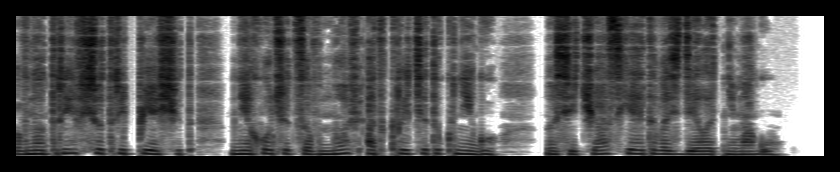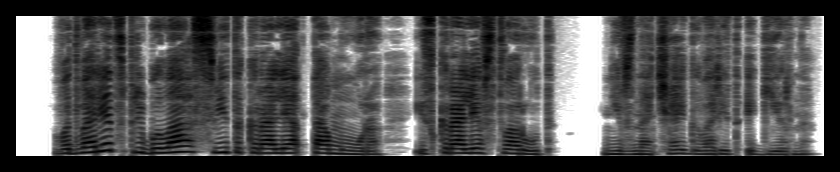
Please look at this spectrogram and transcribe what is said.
Внутри все трепещет, мне хочется вновь открыть эту книгу, но сейчас я этого сделать не могу. Во дворец прибыла свита короля Тамура из королевства Рут, невзначай говорит Эгирна.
